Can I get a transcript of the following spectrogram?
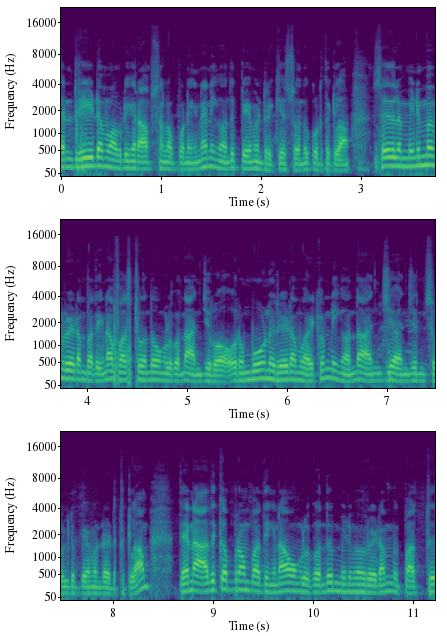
தென் ரீடம் அப்படிங்கிற ஆப்ஷனில் போனீங்கன்னா நீங்கள் வந்து பேமெண்ட் ரிக்வெஸ்ட் வந்து கொடுத்துக்கலாம். ஸோ இதில் மினிமம் ரீடம் பார்த்தீங்கன்னா ஃபஸ்ட்டு வந்து உங்களுக்கு வந்து அஞ்சு ரூபா ஒரு மூணு ரீடம் வரைக்கும் நீங்கள் வந்து அஞ்சு அஞ்சுன்னு சொல்லிட்டு பேமெண்ட் எடுத்துக்கலாம். தென் அதுக்கப்புறம் பார்த்தீங்கன்னா உங்களுக்கு வந்து மினிமம் ரீடம் பத்து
